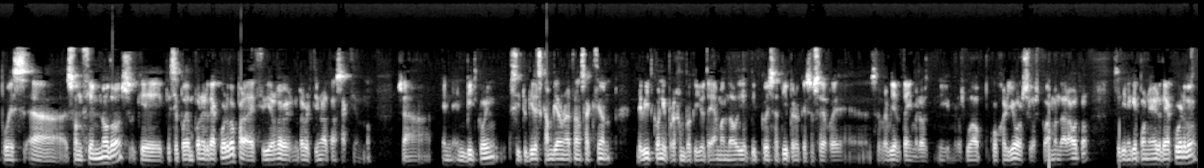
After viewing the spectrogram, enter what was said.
pues eh, son 100 nodos que, se pueden poner de acuerdo para decidir revertir una transacción. ¿no? O sea, en, en Bitcoin, si tú quieres cambiar una transacción de Bitcoin y, por ejemplo, que yo te haya mandado 10 Bitcoins a ti, pero que eso se, se revierta y me, los, y me los voy a coger yo o se los pueda mandar a otro, se tiene que poner de acuerdo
